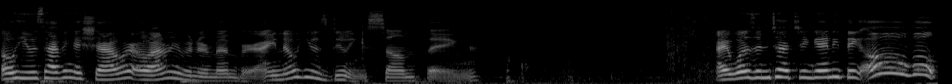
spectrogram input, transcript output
Oh, he was having a shower? Oh, I don't even remember. I know he was doing something. I wasn't touching anything. Oh, well,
